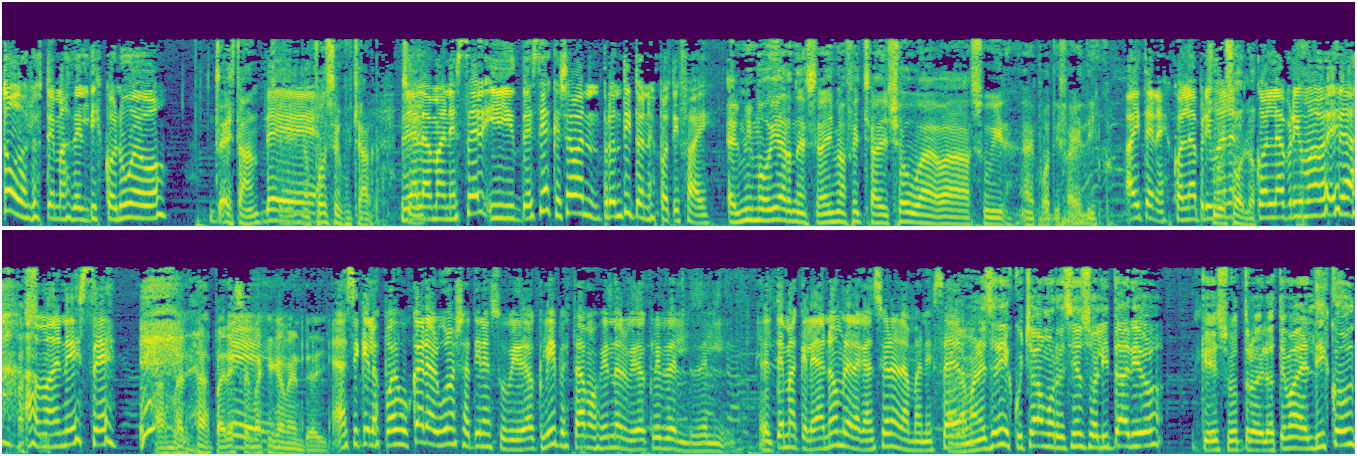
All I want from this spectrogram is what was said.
todos los temas del disco nuevo Están, De- sí, nos puedes escuchar. de Sí. Al Amanecer y decías que ya van prontito en Spotify. El mismo viernes, en la misma fecha del show, va, va a subir a Spotify el disco. Ahí tenés, con la, prima- solo. con la primavera amanece. Apare- Aparece Eh, mágicamente ahí. Así que los podés buscar, algunos ya tienen su videoclip. Estábamos viendo el videoclip del, del- el tema que le da nombre a la canción, Al Amanecer. Al amanecer y escuchábamos recién Solitario, que es otro de los temas del disco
